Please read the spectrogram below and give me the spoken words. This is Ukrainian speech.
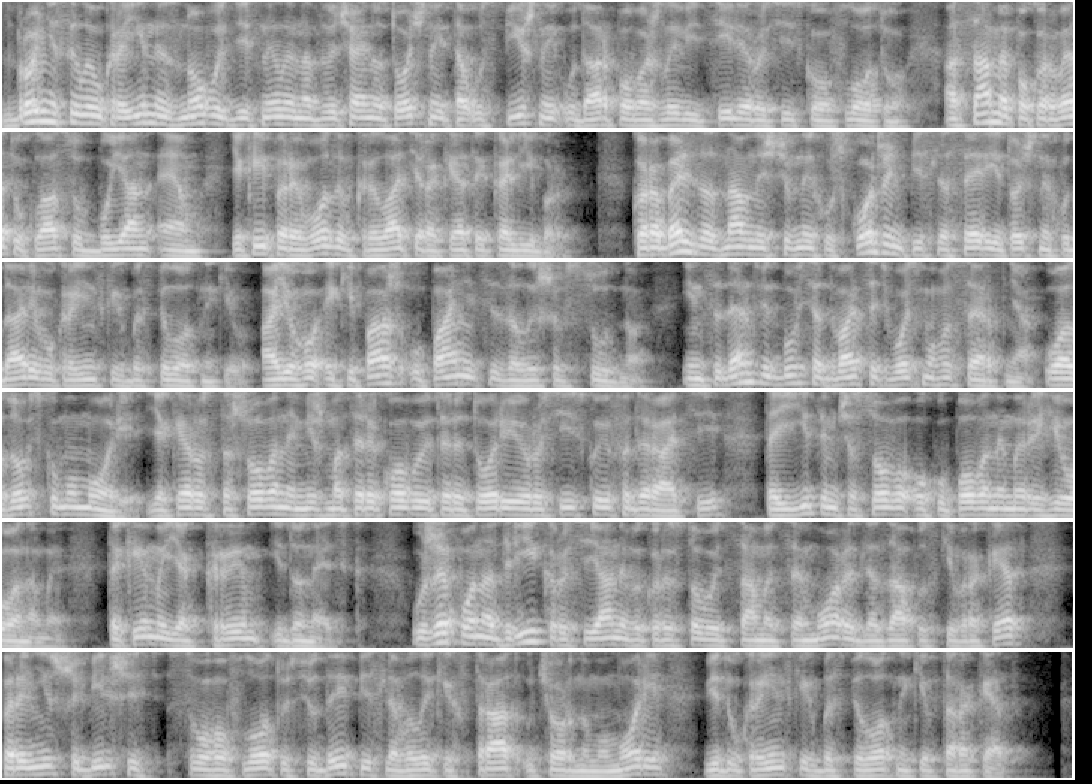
Збройні сили України знову здійснили надзвичайно точний та успішний удар по важливій цілі російського флоту, а саме по корвету класу Буян М, який перевозив крилаті ракети Калібр. Корабель зазнав нищівних ушкоджень після серії точних ударів українських безпілотників, а його екіпаж у паніці залишив судно. Інцидент відбувся 28 серпня у Азовському морі, яке розташоване між материковою територією Російської Федерації та її тимчасово окупованими регіонами, такими як Крим і Донецьк. Уже понад рік росіяни використовують саме це море для запусків ракет, перенісши більшість свого флоту сюди після великих втрат у Чорному морі від українських безпілотників та ракет.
